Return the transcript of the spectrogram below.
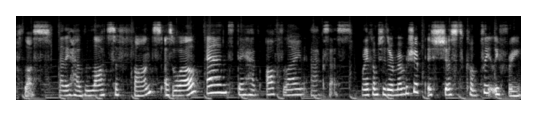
plus. Now they have lots of fonts as well and they have offline access. When it comes to their membership, it's just completely free.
